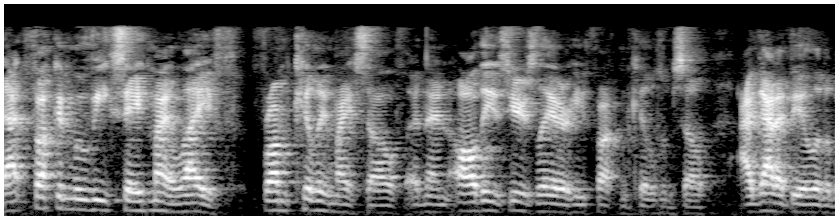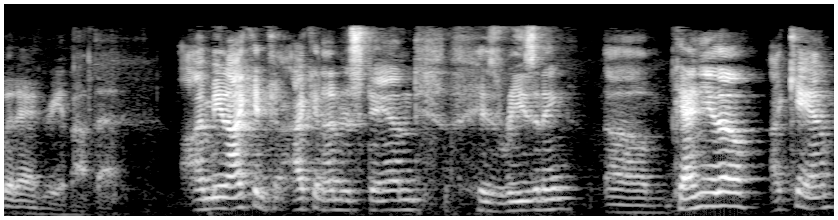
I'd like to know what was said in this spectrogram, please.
That fucking movie saved my life from killing myself, and then all these years later, he fucking kills himself. I gotta be a little bit angry about that. I mean, I can I can understand his reasoning. Um, Can you though? I can.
